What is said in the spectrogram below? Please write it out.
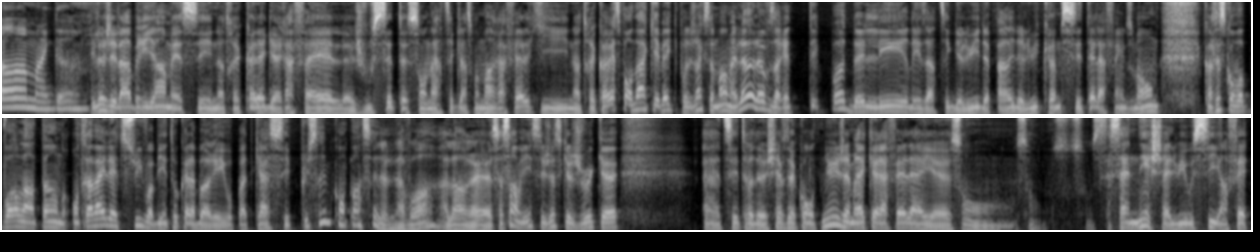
Oh my God. Et là, j'ai l'air brillant, mais c'est notre collègue Raphaël. Je vous cite son article en ce moment, Raphaël, qui est notre correspondant à Québec. Pour les gens qui se demandent, mais là, là, vous arrêtez pas de lire des articles de lui, de parler de lui comme si c'était la fin du monde. Quand est-ce qu'on va pouvoir l'entendre? On travaille là-dessus. Il va bientôt collaborer au podcast. C'est plus simple qu'on pensait de l'avoir. Alors, euh, ça s'en vient. C'est juste que je veux que à titre de chef de contenu, j'aimerais que Raphaël ait euh, son, son, son- sa niche à lui aussi, en fait.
